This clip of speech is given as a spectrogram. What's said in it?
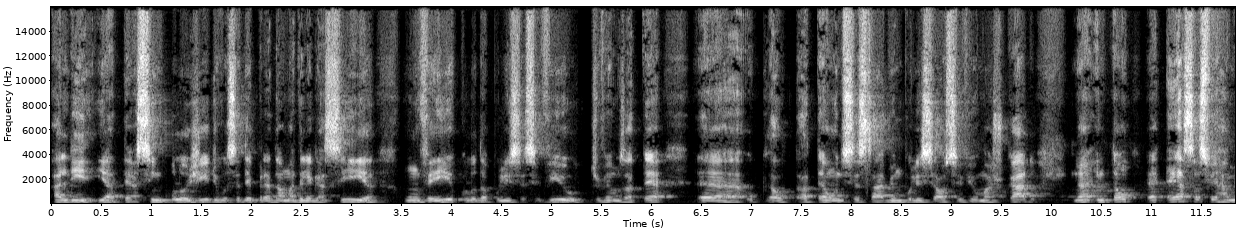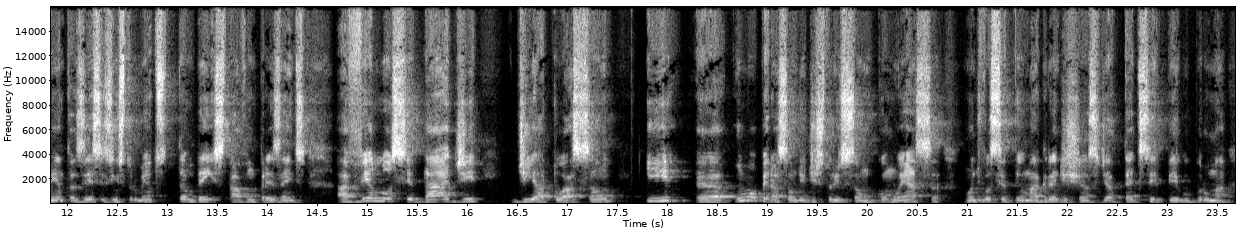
ali, e até a simbologia de você depredar uma delegacia, um veículo da Polícia Civil, tivemos até, é, até onde se sabe, um policial civil machucado. Né? Então, é, essas ferramentas, esses instrumentos também estavam presentes. A velocidade de atuação e é, uma operação de destruição como essa, onde você tem uma grande chance de até de ser pego por uma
